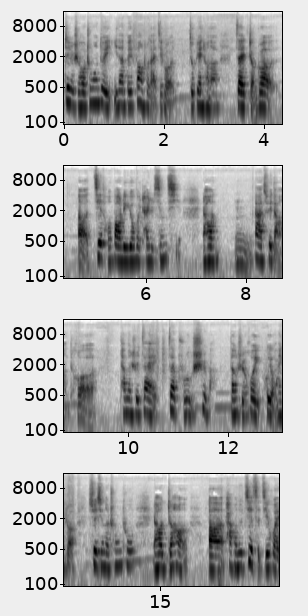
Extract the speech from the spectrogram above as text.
这个时候，冲锋队一旦被放出来，结果就变成了在整个。呃，街头暴力又会开始兴起，然后，嗯，纳粹党和他们是在在普鲁士吧，当时会会有那个血腥的冲突，然后正好，呃，帕蓬就借此机会，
